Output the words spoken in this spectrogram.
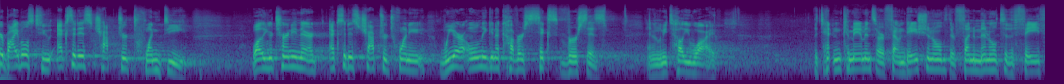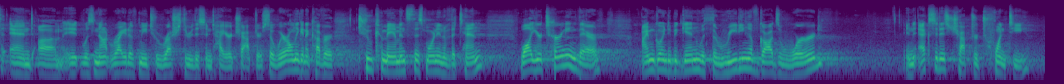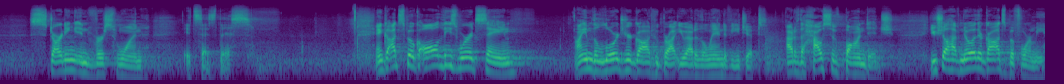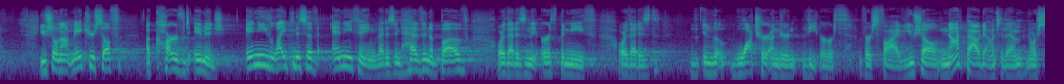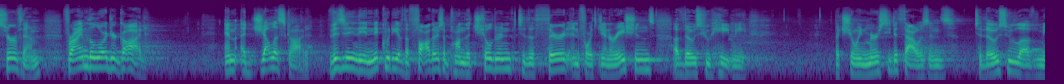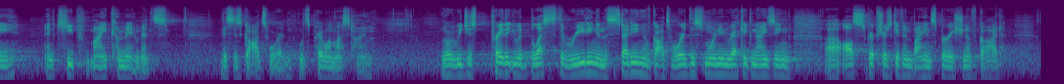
your Bibles to Exodus chapter 20. While you're turning there, Exodus chapter 20, we are only going to cover six verses. And let me tell you why. The Ten Commandments are foundational, they're fundamental to the faith, and um, it was not right of me to rush through this entire chapter. So we're only going to cover two commandments this morning of the ten. While you're turning there, I'm going to begin with the reading of God's word in Exodus chapter 20, starting in verse 1. It says this And God spoke all these words, saying, I am the Lord your God who brought you out of the land of Egypt, out of the house of bondage. You shall have no other gods before me. You shall not make yourself a carved image, any likeness of anything that is in heaven above, or that is in the earth beneath, or that is in the water under the earth. Verse 5 You shall not bow down to them, nor serve them, for I am the Lord your God, am a jealous God visiting the iniquity of the fathers upon the children to the third and fourth generations of those who hate me, but showing mercy to thousands, to those who love me and keep my commandments. This is God's word. Let's pray one last time. Lord, we just pray that you would bless the reading and the studying of God's word this morning, recognizing uh, all scriptures given by inspiration of God.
